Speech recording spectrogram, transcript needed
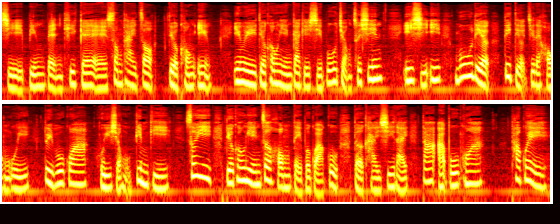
是兵变起家的宋太祖赵匡胤。因为赵匡胤家己是武将出身，伊是以武力得到这个皇位，对武官非常有禁忌，所以赵匡胤做皇帝不偌久，就开始来打压武官。透过一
